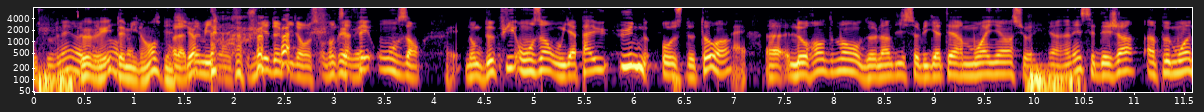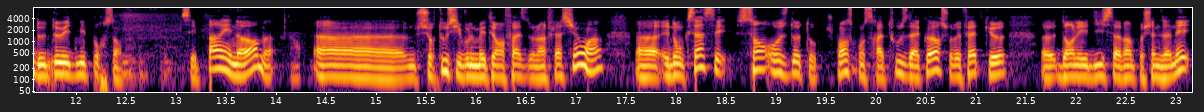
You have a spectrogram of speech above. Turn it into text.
vous vous souvenez Oui, oui 2011, bien sûr. 2011, juillet 2011. Donc ça fait 11 ans. Donc depuis 11 ans où il n'y a pas eu une hausse de taux, hein, euh, le rendement de l'indice obligataire moyen sur les dernières années, c'est déjà un peu moins de 2,5% c'est pas énorme, euh, surtout si vous le mettez en face de l'inflation. Hein. Euh, et donc ça, c'est sans hausse de taux. Je pense qu'on sera tous d'accord sur le fait que euh, dans les 10 à 20 prochaines années,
